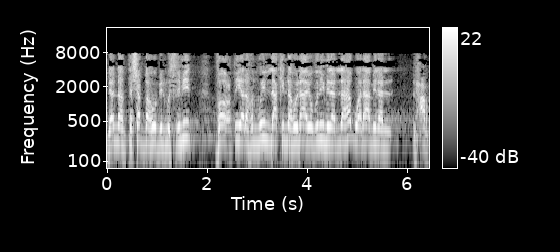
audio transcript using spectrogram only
لأنهم تشبهوا بالمسلمين فأعطي لهم ظل لكنه لا يظلي من اللهب ولا من الحر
